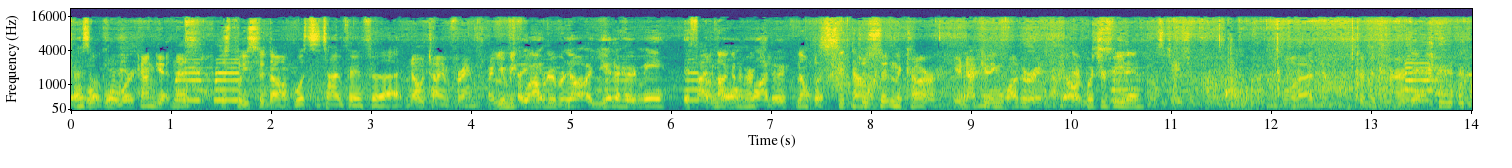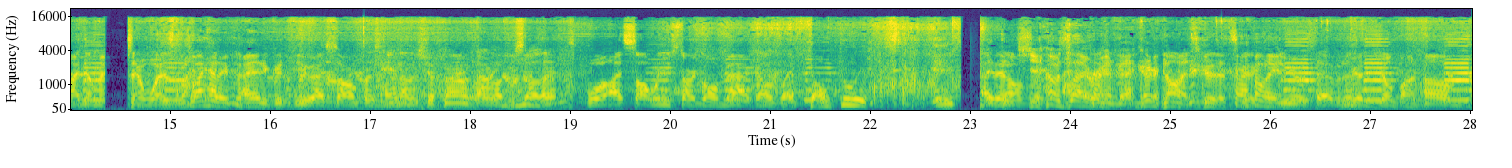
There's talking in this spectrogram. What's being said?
That's we'll, okay. we'll work on getting it. Just please sit down. What's the time frame for that? No time frame. Are you gonna be cooperative gonna- or no, are you gonna hurt me if I I'm don't gonna want hurt water? you. No, but sit down. Just sit in the car. You're not getting water right now. Okay, put your feet in. Well, that took a turn. My dumb ass said was. So I had a I had a good view. I saw him put his hand on the shift mount. I don't know if you saw that. Well, I saw when you started going back. I was like, Don't do it. I did. Yeah, I was I ran back. no, it's good. It's good. I knew what was happening. You had to jump on. Um,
